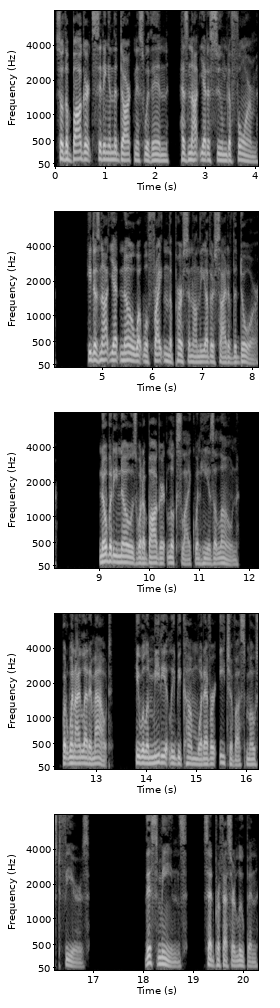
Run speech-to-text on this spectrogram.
So the boggart sitting in the darkness within has not yet assumed a form. He does not yet know what will frighten the person on the other side of the door. Nobody knows what a boggart looks like when he is alone, but when I let him out, he will immediately become whatever each of us most fears. This means, said Professor Lupin,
